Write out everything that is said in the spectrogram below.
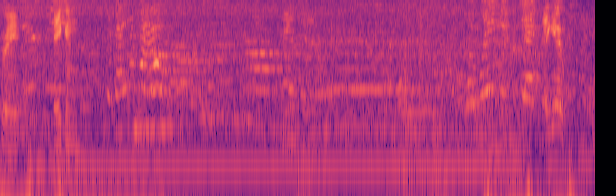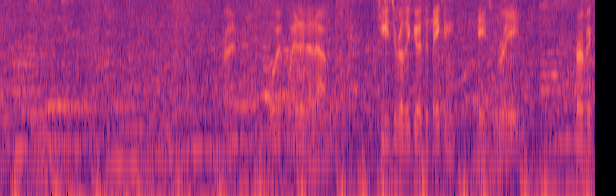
Great. Bacon. Thank you. Alright, we'll we'll that out. Cheese is really good. The bacon tastes great. Perfect,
